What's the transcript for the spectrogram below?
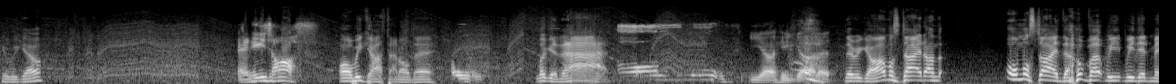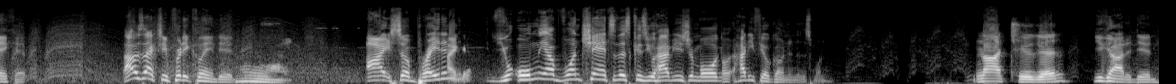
here we go. and he's off. Oh, we got that all day. Oh, Look at that. oh. Yeah, he got it. There we go. Almost died on the. Almost died though, but we we did make it. That was actually pretty clean, dude. Hmm. All right, so Braden, you only have one chance of this because you have used your mulligan. How do you feel going into this one? Not too good. You got it, dude.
